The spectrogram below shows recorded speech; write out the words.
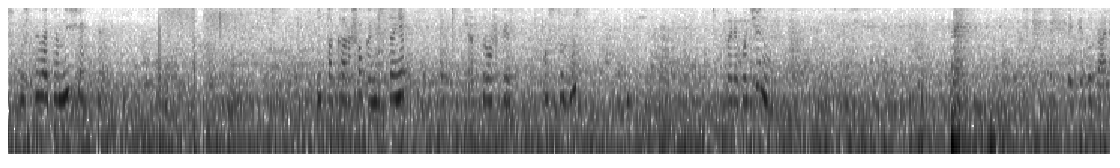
спустилася нижче. Тут так хорошо, кондиціонер. Зараз трошки остужусь. Перепочину. І піду далі.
